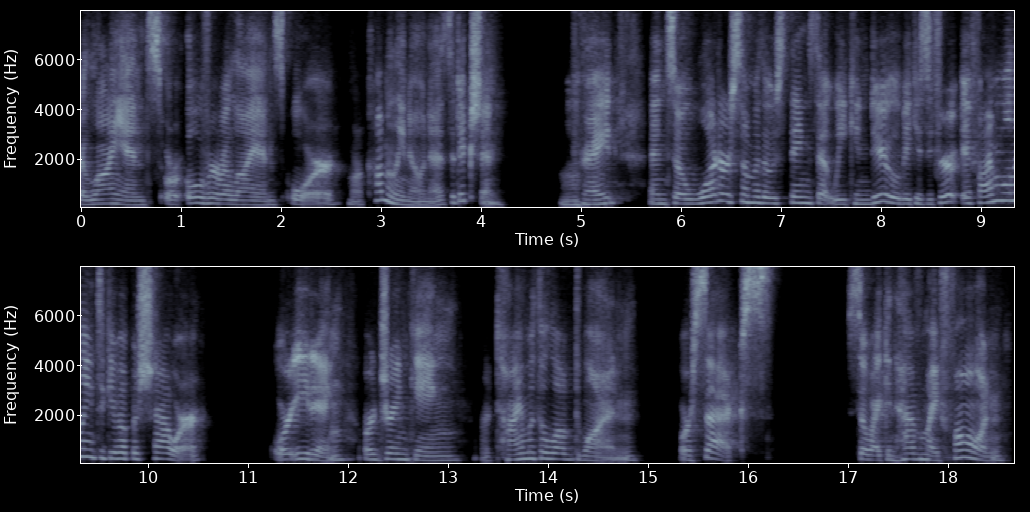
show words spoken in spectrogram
reliance or over reliance, or more commonly known as addiction. Mm-hmm. Right. And so, what are some of those things that we can do? Because if you're, if I'm willing to give up a shower or eating or drinking or time with a loved one or sex so I can have my phone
